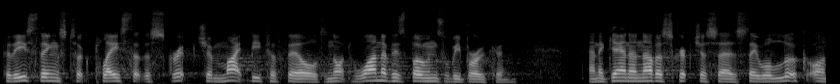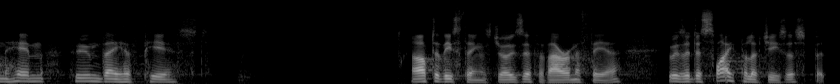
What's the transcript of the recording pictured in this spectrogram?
For these things took place that the scripture might be fulfilled. Not one of his bones will be broken. And again, another scripture says, They will look on him whom they have pierced. After these things, Joseph of Arimathea, who was a disciple of Jesus, but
